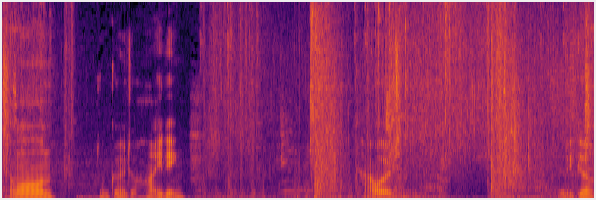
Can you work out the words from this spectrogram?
Come on, I'm going to hiding. Coward. There we go.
